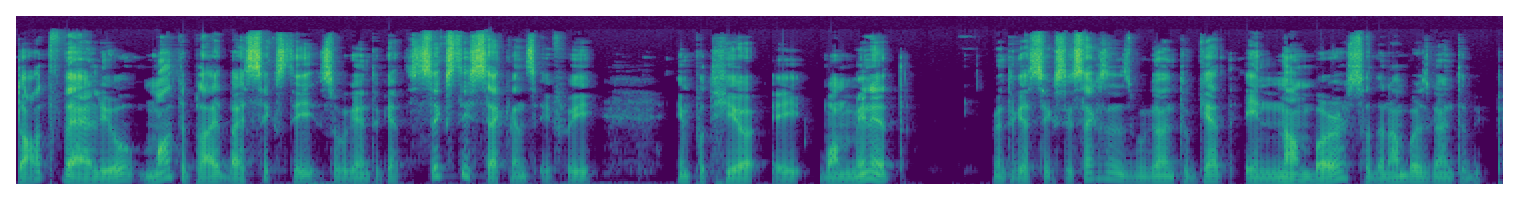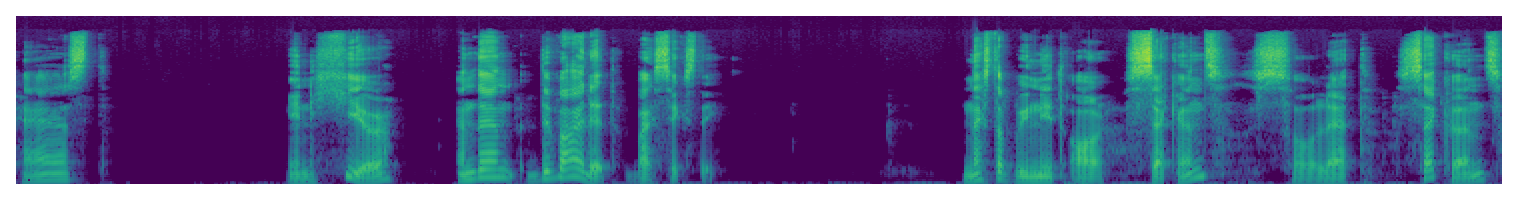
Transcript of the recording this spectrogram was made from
dot value multiplied by 60. So we're going to get 60 seconds if we input here a one minute. We're going to get 60 seconds. We're going to get a number. So the number is going to be passed in here and then divided by 60. Next up, we need our seconds. So let seconds,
